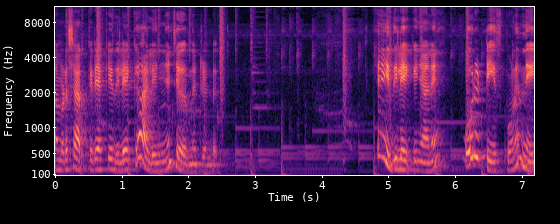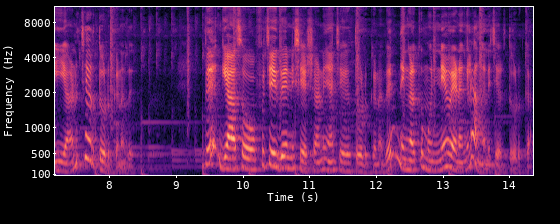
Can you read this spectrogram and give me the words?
നമ്മുടെ ശർക്കരയൊക്കെ ഇതിലേക്ക് അലിഞ്ഞ് ചേർന്നിട്ടുണ്ട്. ഇനി ഇതിലേക്ക് ഞാൻ ഒരു ടീസ്പൂൺ നെയ്യാണ് ചേർത്ത് കൊടുക്കുന്നത്. ഇത് ഗ്യാസ് ഓഫ് ചെയ്തതിന് ശേഷമാണ് ഞാൻ ചേർത്ത് കൊടുക്കുന്നത്. നിങ്ങൾക്ക് മുന്നേ വേണമെങ്കിൽ അങ്ങനെ ചേർത്ത് കൊടുക്കാം.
